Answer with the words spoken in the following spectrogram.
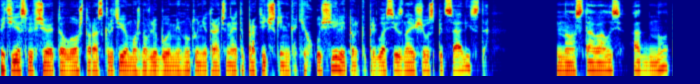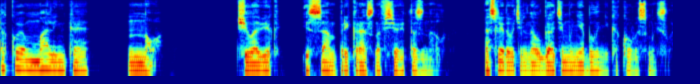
Ведь если все это ложь, то раскрыть ее можно в любую минуту, не тратя на это практически никаких усилий, только пригласи знающего специалиста. Но оставалось одно такое маленькое «но». Человек и сам прекрасно все это знал, а следовательно, лгать ему не было никакого смысла.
